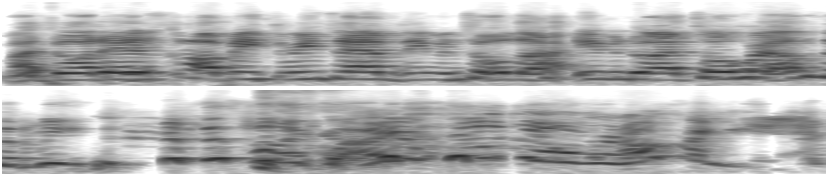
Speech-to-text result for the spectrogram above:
my daughter has called me three times, even told her, even though I told her I was in a meeting. it's like, why are you over and over again? Yeah,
